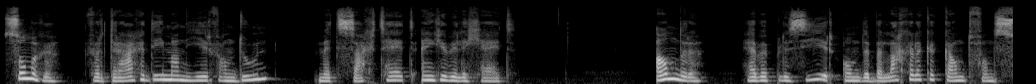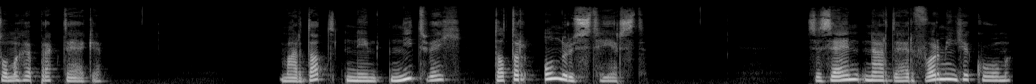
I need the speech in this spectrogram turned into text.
Sommigen verdragen die manier van doen met zachtheid en gewilligheid. Anderen hebben plezier om de belachelijke kant van sommige praktijken. Maar dat neemt niet weg dat er onrust heerst. Ze zijn naar de hervorming gekomen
